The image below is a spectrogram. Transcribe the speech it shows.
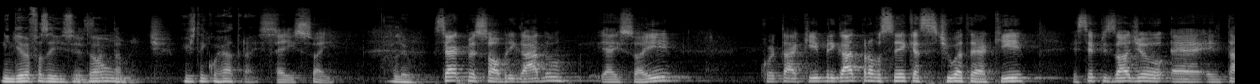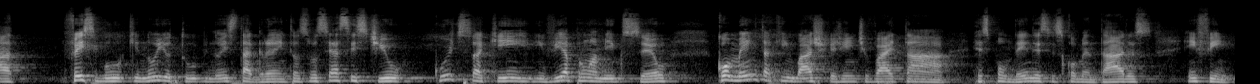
ninguém vai fazer isso. Então, Exatamente. Então, a gente tem que correr atrás. É isso aí. Valeu. Certo, pessoal? Obrigado. E é isso aí. Cortar aqui. Obrigado para você que assistiu até aqui. Esse episódio é, ele tá no Facebook, no YouTube, no Instagram. Então, se você assistiu, curte isso aqui, envia para um amigo seu. Comenta aqui embaixo que a gente vai estar tá respondendo esses comentários. Enfim,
